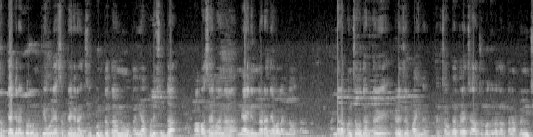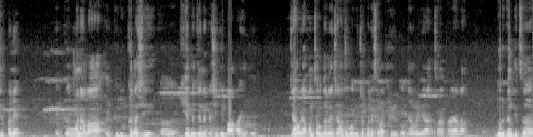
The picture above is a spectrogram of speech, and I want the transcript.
सत्याग्रह करून केवळ या सत्याग्रहाची पूर्तता न होता यापुढे सुद्धा बाबासाहेबांना न्यायालयीन लढा द्यावा लागला होता. आणि जर आपण चौदार तळेकडे जर पाहिलं तर चौदार तळ्याच्या आजूबाजूला जाताना आपल्याला निश्चितपणे एक मनाला एक दुःखद अशी खेदजनक अशी जी बाब आहे ती ज्यावेळी आपण चौदाराच्या आजूबाजूच्या परिसरात फिरतो त्यावेळी या तळ्याला दुर्गंधीचं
